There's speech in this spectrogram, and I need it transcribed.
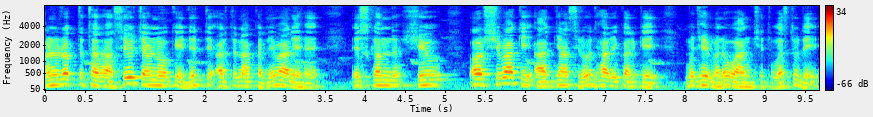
अनुरक्त तथा शिव चरणों की नित्य अर्चना करने वाले हैं। स्कंद, शिव और शिवा की आज्ञा सिरोधारी करके मुझे मनोवांछित वस्तु दे।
